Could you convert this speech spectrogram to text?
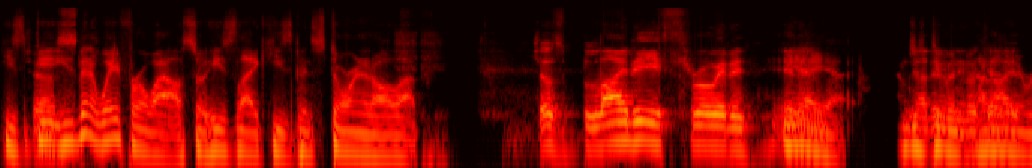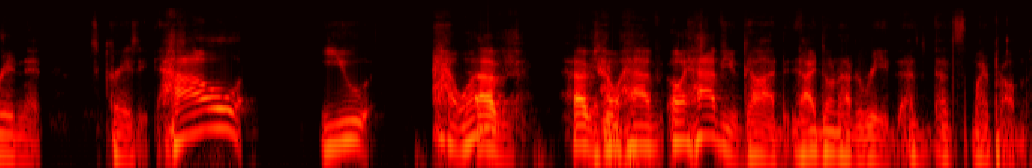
He's Just, he's been away for a while, so he's like he's been storing it all up. Just blindly throw it in. yeah, in. yeah. I'm just doing it. I'm not even reading it. It's crazy. How you how what? have have how you. have oh have you? God, I don't know how to read. That's, that's my problem.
